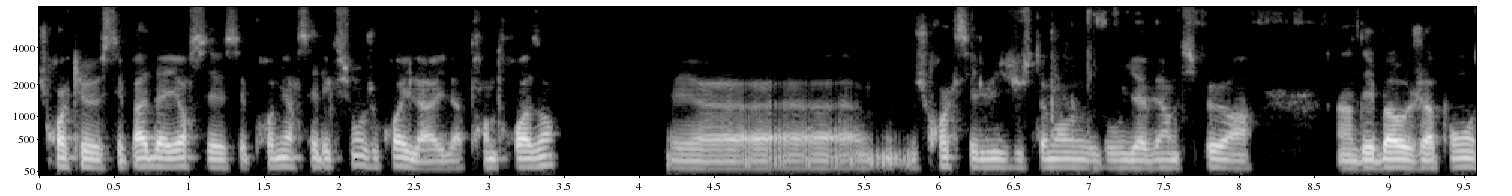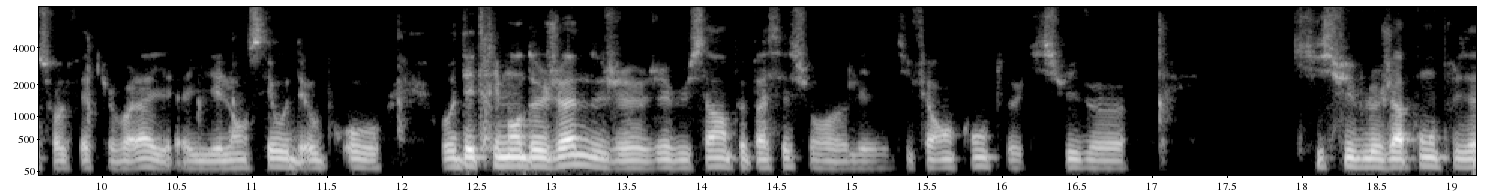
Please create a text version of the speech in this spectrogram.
Je crois que c'est pas d'ailleurs ses, premières sélections. Je crois il a, il a 33 ans. Et je crois que c'est lui justement où il y avait un petit peu un, un débat au Japon sur le fait que voilà, il, est lancé au, au, détriment de jeunes. J'ai vu ça un peu passer sur les différents comptes qui suivent, qui suivent le Japon plus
